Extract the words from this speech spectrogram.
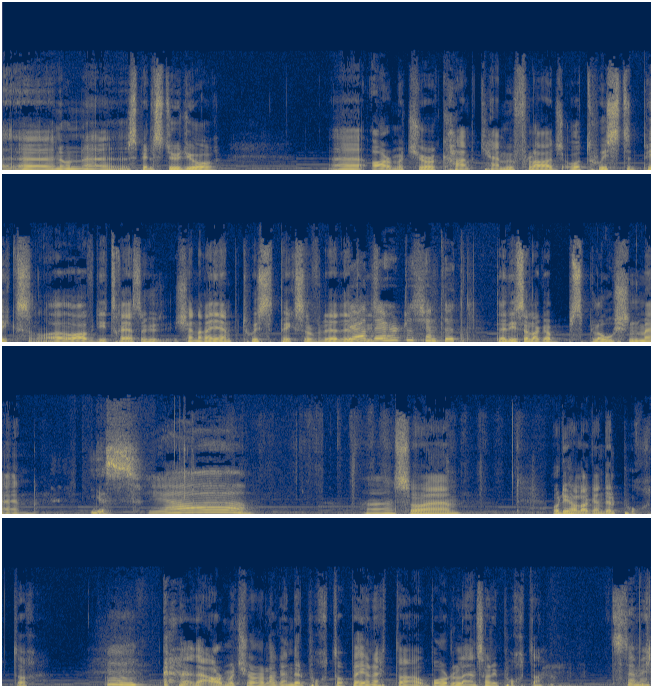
eh, noen spillstudioer. eh, Armature, Cam Camouflage og Twisted Pixel. Og, og av de tre så kjenner jeg igjen på Twisted Pixel, for det, det, Ja, de, det hørtes kjent ut. det er de som lager Explosion Man. Yes. Ja. Eh, så eh, Og de har laga en del porter. Nei, Armature har laga en del porter. Bayonetta og Borderlands har de porter. Stemmer.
